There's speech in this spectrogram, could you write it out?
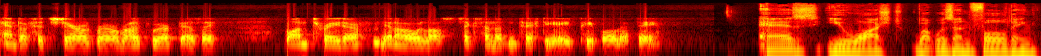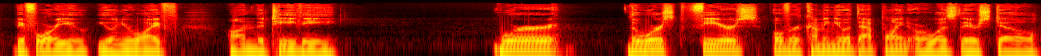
Cantor Fitzgerald, where Ralph worked as a bond trader, you know, lost 658 people that day. As you watched what was unfolding before you, you and your wife, on the TV, were the worst fears overcoming you at that point, or was there still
